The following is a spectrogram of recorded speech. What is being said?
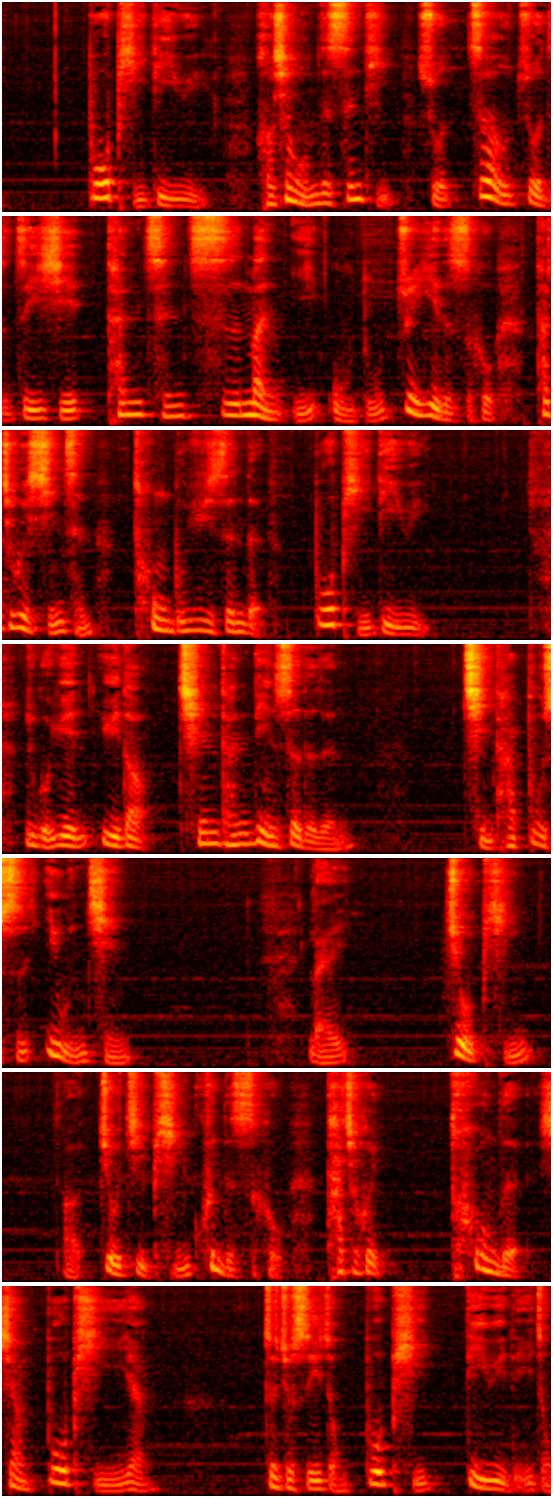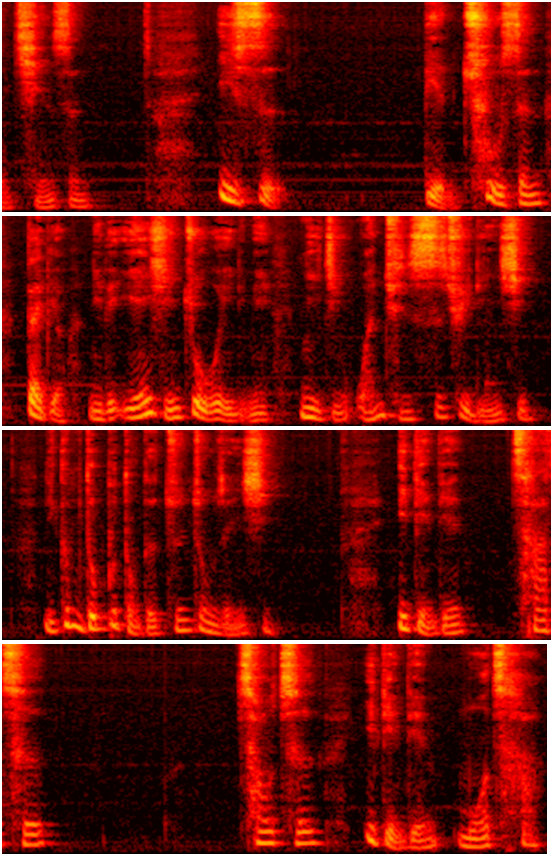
剥皮地狱。好像我们的身体。所造作的这一些贪嗔痴慢疑五毒罪业的时候，它就会形成痛不欲生的剥皮地狱。如果遇遇到悭贪吝啬的人，请他布施一文钱来救贫啊救济贫困的时候，他就会痛的像剥皮一样。这就是一种剥皮地狱的一种前身。意识点畜生，代表你的言行作为里面，你已经完全失去灵性，你根本都不懂得尊重人性，一点点擦车、超车，一点点摩擦，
